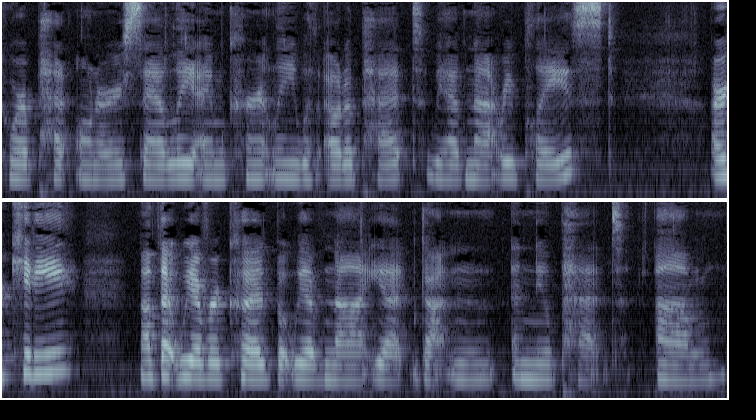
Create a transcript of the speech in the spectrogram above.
who are pet owners. Sadly, I'm currently without a pet. We have not replaced our kitty. Not that we ever could, but we have not yet gotten a new pet. Um,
